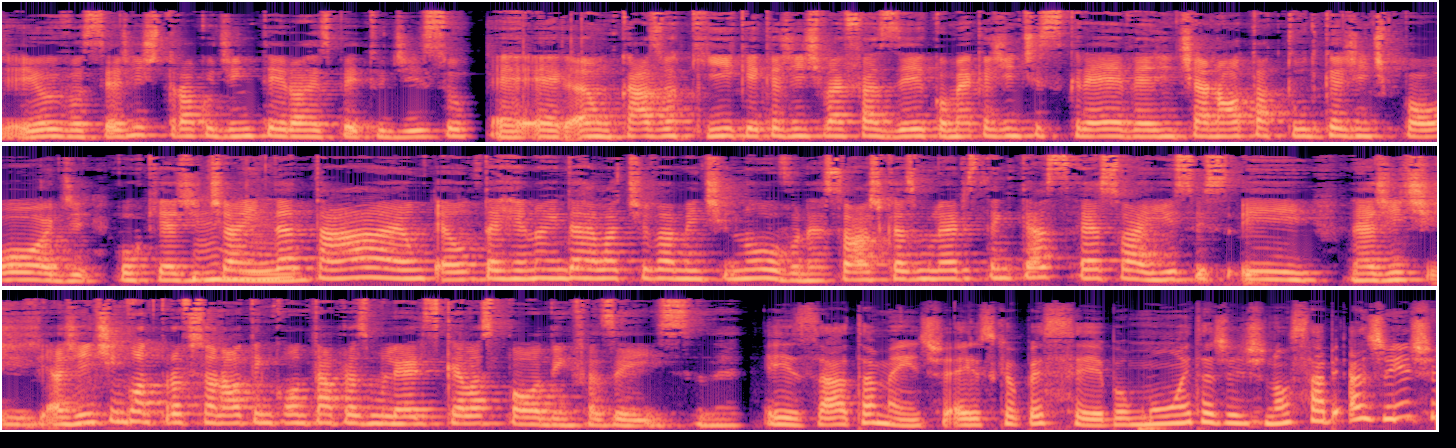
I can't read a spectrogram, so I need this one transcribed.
eu e você, a gente troca o dia inteiro a respeito disso. É, é, é um caso aqui, o que, que a gente vai fazer, como é que a gente escreve, a gente anota tudo que a gente pode, pode, porque a gente uhum. ainda tá, é um, é um, terreno ainda relativamente novo, né? Só acho que as mulheres têm que ter acesso a isso e, e né, a, gente, a gente, enquanto profissional, tem que contar para as mulheres que elas podem fazer isso, né? Exatamente, é isso que eu percebo. Muita gente não sabe. A gente,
